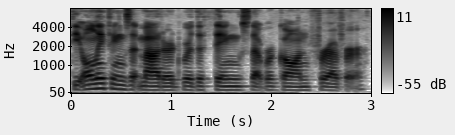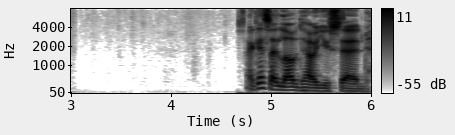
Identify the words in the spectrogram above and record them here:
The only things that mattered were the things that were gone forever. I guess I loved how you said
